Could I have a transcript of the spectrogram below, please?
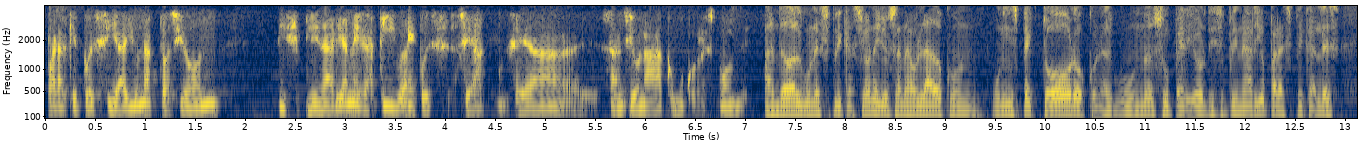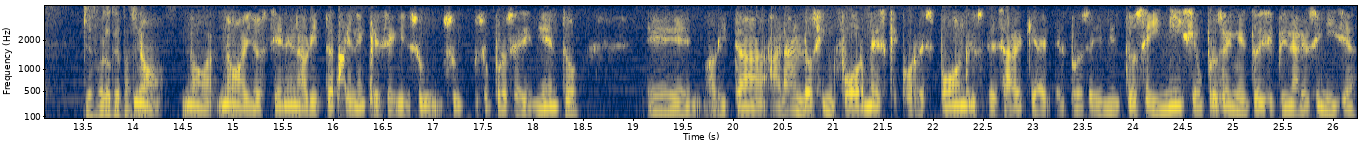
para que pues si hay una actuación disciplinaria negativa, pues sea, sea eh, sancionada como corresponde. ¿Han dado alguna explicación? ¿Ellos han hablado con un inspector o con algún superior disciplinario para explicarles qué fue lo que pasó? No, no, no, ellos tienen ahorita, tienen que seguir su, su, su procedimiento. Eh, ahorita harán los informes que corresponde. Usted sabe que el procedimiento se inicia, un procedimiento disciplinario se inicia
